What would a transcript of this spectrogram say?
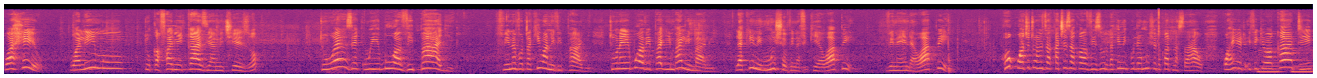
Kwa hiyo walimu, tukafanye kazi ya michezo, tuweze kuibua vipaji vinavyotakiwa. Ni vipaji, tunaibua vipaji mbalimbali mbali, lakini mwisho vinafikia wapi? Vinaenda wapi? Huku watoto wanaweza kacheza kwa vizuri, lakini kule mwisho tukawa tunasahau. Kwa hiyo ifike wakati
